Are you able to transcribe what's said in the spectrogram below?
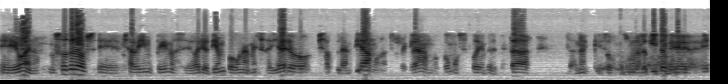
Eh, bueno, nosotros eh, ya venimos pidiendo hace varios tiempo una mesa de diálogo, ya planteamos nuestros reclamos, cómo se puede implementar. O sea, no es que somos unos loquitos que eh,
